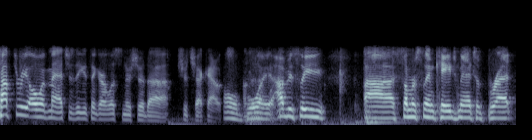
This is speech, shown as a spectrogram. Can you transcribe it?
Top three Owen matches that you think our listeners should uh, should check out. Oh boy, obviously, uh, SummerSlam cage match with Brett.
